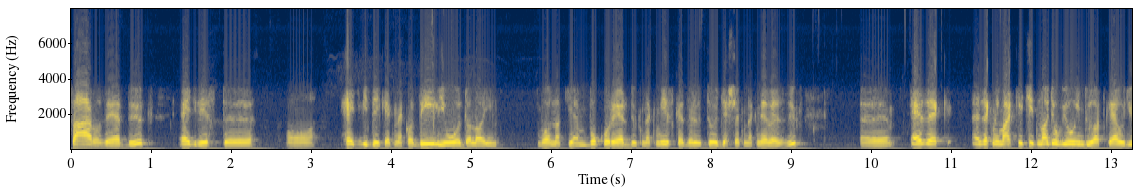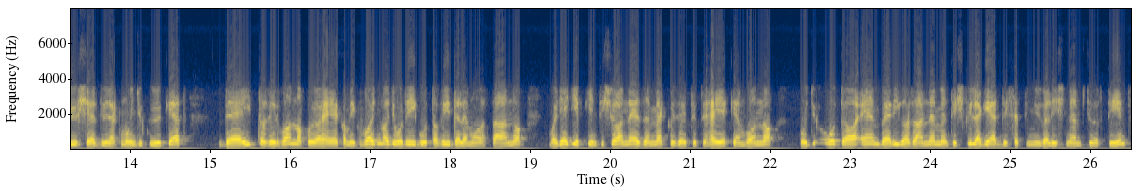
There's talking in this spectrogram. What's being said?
száraz erdők, egyrészt a hegyvidékeknek a déli oldalain vannak ilyen bokorerdőknek, mészkedvelő tölgyeseknek nevezzük. Ezek, ezeknél már kicsit nagyobb jó indulat kell, hogy őserdőnek mondjuk őket, de itt azért vannak olyan helyek, amik vagy nagyon régóta védelem alatt állnak, vagy egyébként is olyan nehezen megközelíthető helyeken vannak, hogy oda ember igazán nem ment, és főleg erdészeti művelés nem történt.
